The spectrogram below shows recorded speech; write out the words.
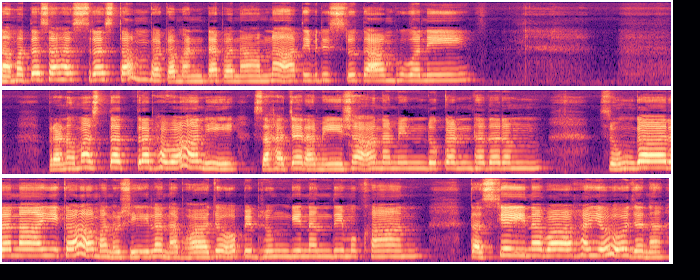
नमतसहस्रस्तम्भकमण्डपनाम्नातिविसृतां भुवने ప్రణుమస్తత్ర భవానీ సహచరమీశానమిందుకంఠధరం శృంగారనాయికా మనుశీలనభాజోపి భృంగినందిముఖాన్ తస్యైన వాహయోజన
